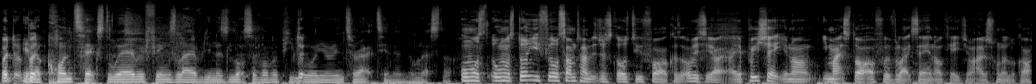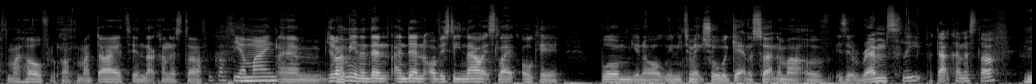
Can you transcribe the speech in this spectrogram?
but in a context where everything's lively and there's lots of other people and you're interacting and all that stuff. almost almost don't you feel sometimes it just goes too far because obviously I, I appreciate you know you might start off with like saying okay you know, I just want to look after my health look after my dieting that kind of stuff Look after your mind. um you know what I mean and then and then obviously now it's like okay boom you know we need to make sure we're getting a certain amount of is it REM sleep that kind of stuff Yeah,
